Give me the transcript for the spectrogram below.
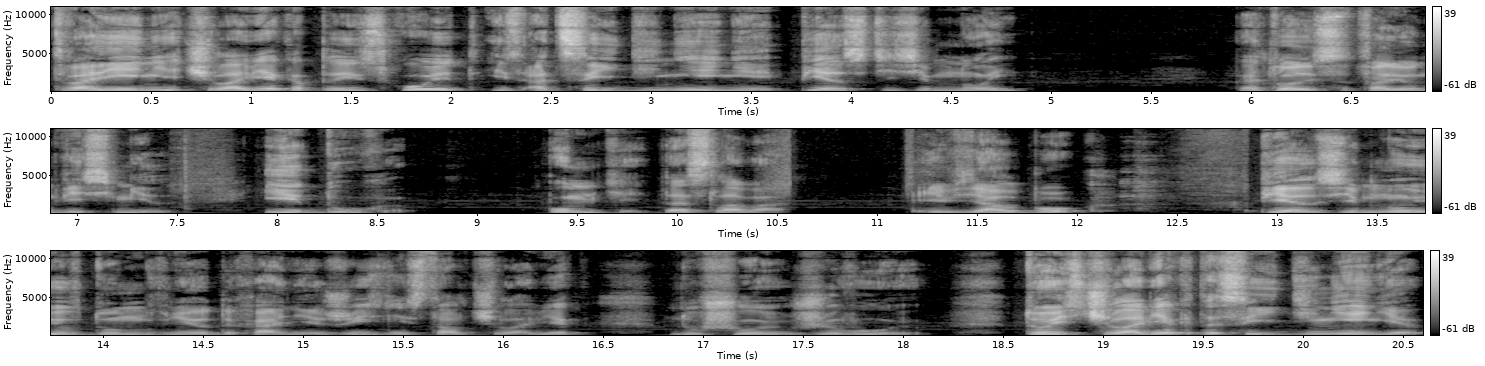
творение человека происходит из отсоединения персти земной, который сотворен весь мир, и духа. Помните, да, слова? И взял Бог пел земную, вдунул в нее дыхание жизни и стал человек душою живую. То есть человек – это соединение,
